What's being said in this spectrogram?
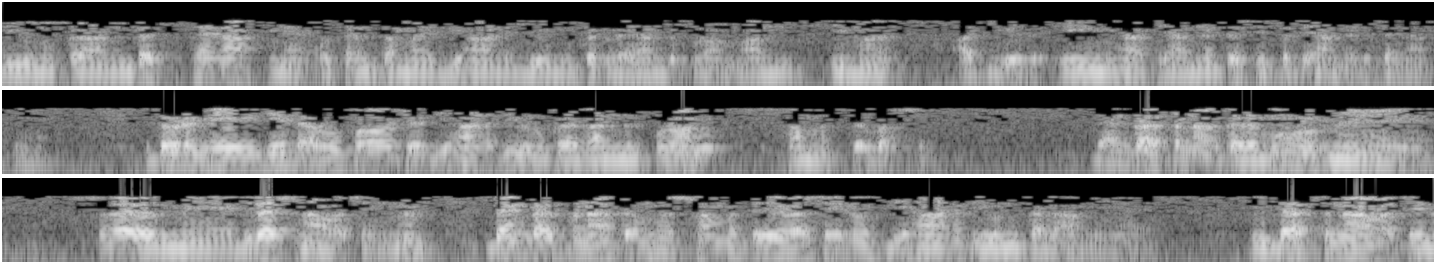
දියුණු කරන්න තැනක් නැහැ. ඔතන තමයි ධ්‍යාන දියුණු කරලා යන්න පුළුවන් අන්තිම අදියර. ඒයින් එහාට යන්නට සිතට යන්නට තැනක් නැහැ. එතකොට මේ විදිහට අරූපාවචර ධ්‍යාන දියුණු කරගන්න පුළුවන් සම්මත වශයෙන්. දැන් කල්පනා කරමු මේ මේ විදර්ශනා වශයෙන් දැන් කල්පනා කරමු සමතේ වශයෙන් ධ්‍යාන දියුණු කළා මේ විදර්ශනා වශයෙන්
